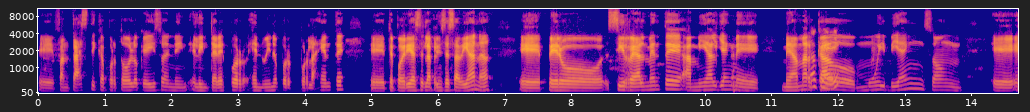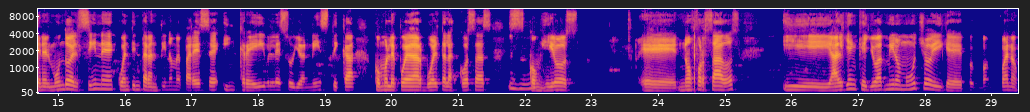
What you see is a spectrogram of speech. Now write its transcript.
eh, fantástica por todo lo que hizo en el interés por, genuino por, por la gente. Te podría decir la princesa Diana, eh, pero si realmente a mí alguien me, me ha marcado okay. muy bien, son eh, en el mundo del cine, Quentin Tarantino me parece increíble su guionística, cómo le puede dar vuelta a las cosas uh -huh. con giros eh, no forzados. Y alguien que yo admiro mucho y que, bueno,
